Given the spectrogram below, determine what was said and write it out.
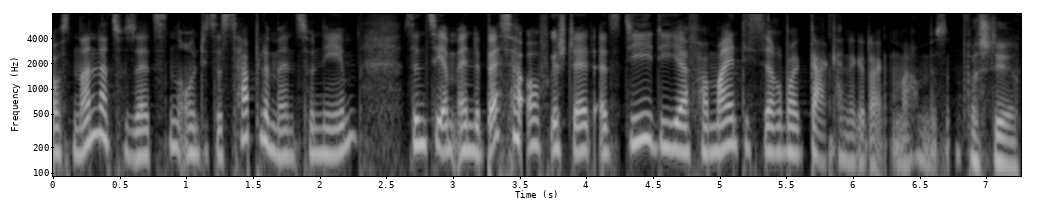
auseinanderzusetzen und dieses Supplement zu nehmen, sind sie am Ende besser aufgestellt als die, die ja vermeintlich darüber gar keine Gedanken machen müssen. Verstehe.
